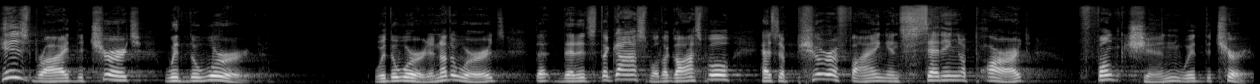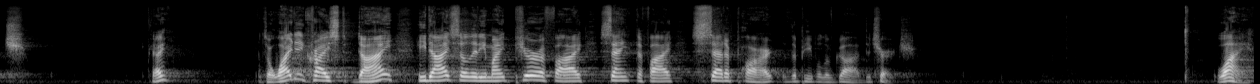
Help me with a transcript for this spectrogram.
his bride, the church, with the word. With the word. In other words, that, that it's the gospel. The gospel has a purifying and setting apart function with the church. Okay? So, why did Christ die? He died so that he might purify, sanctify, set apart the people of God, the church. Why?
